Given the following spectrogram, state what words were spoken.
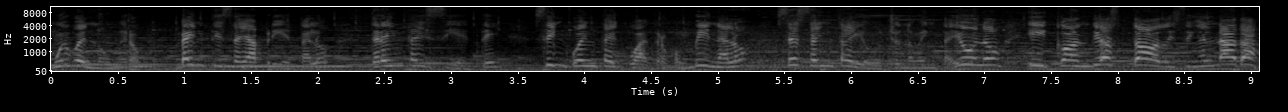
Muy buen número. 26 apriétalo. 37, 54 combínalo. 68, 91. Y con Dios todo y sin el nada.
